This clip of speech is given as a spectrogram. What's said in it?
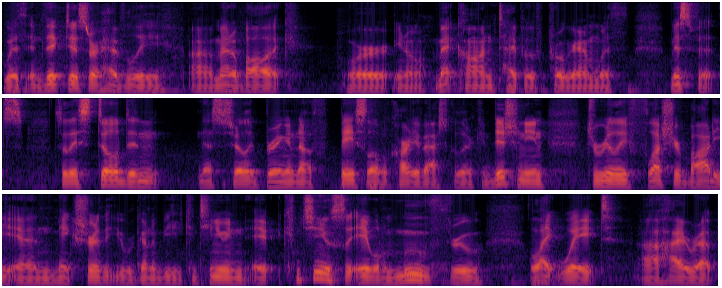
with Invictus or heavily uh, metabolic or you know metcon type of program with misfits. So they still didn't necessarily bring enough base level cardiovascular conditioning to really flush your body and make sure that you were going to be continuing a, continuously able to move through lightweight uh, high rep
